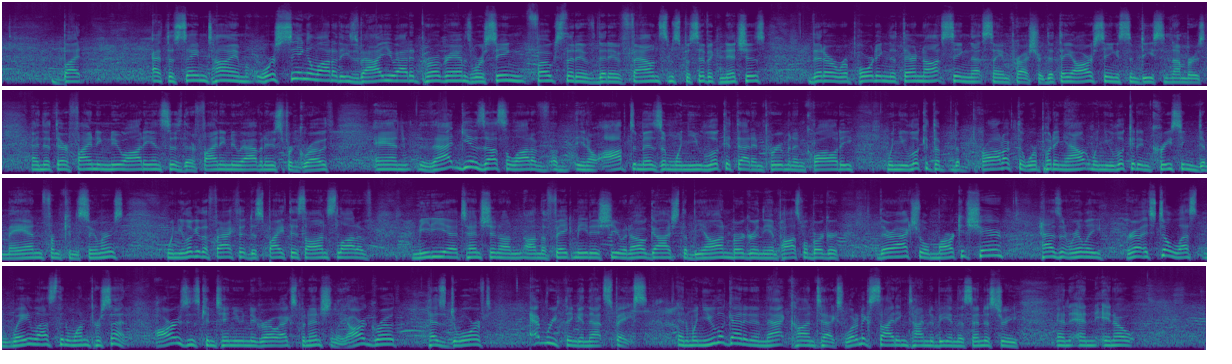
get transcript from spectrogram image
But at the same time, we're seeing a lot of these value-added programs. We're seeing folks that have that have found some specific niches that are reporting that they're not seeing that same pressure, that they are seeing some decent numbers, and that they're finding new audiences, they're finding new avenues for growth, and that gives us a lot of you know optimism when you look at that improvement in quality, when you look at the, the product that we're putting out, when you look at increasing demand from consumers, when you look at the fact that despite this onslaught of media attention on, on the fake meat issue and oh gosh, the Beyond Burger and the Impossible Burger, their actual market share hasn't really, it's still less, way less than 1%. Ours is continuing to grow exponentially. Our growth has dwarfed everything in that space. And when you look at it in that context, what an exciting time to be in this industry. And, and you know,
